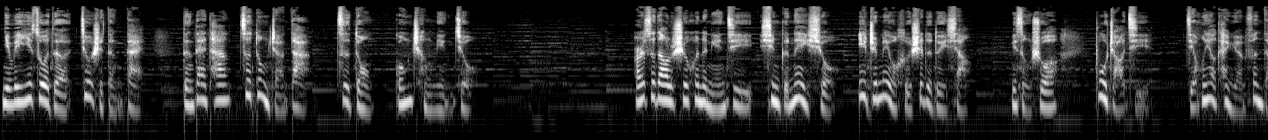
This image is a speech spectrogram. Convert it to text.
你唯一做的就是等待，等待他自动长大，自动功成名就。儿子到了适婚的年纪，性格内秀，一直没有合适的对象，你总说不着急，结婚要看缘分的，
